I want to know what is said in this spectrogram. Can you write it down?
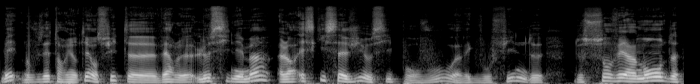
Mais vous êtes orienté ensuite euh, vers le, le, cinéma. Alors, est-ce qu'il s'agit aussi pour vous, avec vos films, de, de sauver un monde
